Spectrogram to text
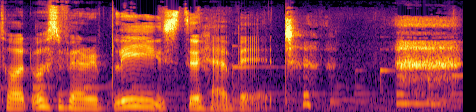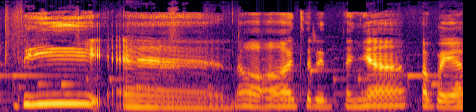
Toad was very pleased to have it. The end. Oh, ceritanya apa ya?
